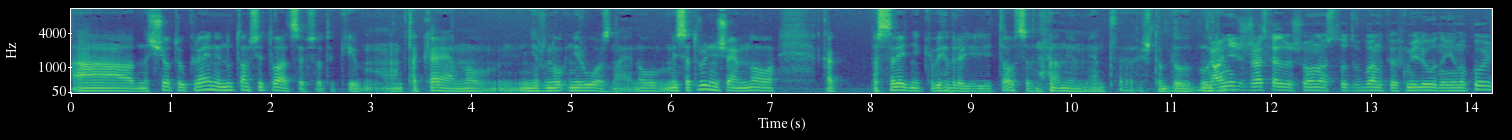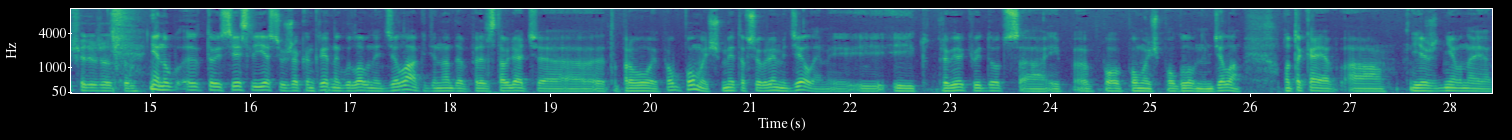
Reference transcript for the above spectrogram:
А насчет Украины, ну, там ситуация все-таки такая, ну, нервозная. Ну, мы сотрудничаем, но как посредника выбрали литовцев на данный момент, э, чтобы... Но они же рассказывают, что у нас тут в банках миллионы Януковича лежат там. Не, ну, э, то есть, если есть уже конкретно уголовные дела, где надо предоставлять э, это правовую помощь, мы это все время делаем, и, и, и тут проверки ведутся, и по, помощь по уголовным делам. Но такая а, ежедневное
